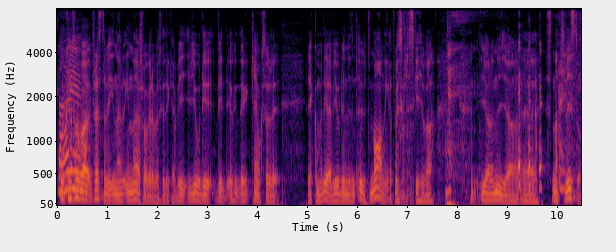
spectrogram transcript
det här kan jag bara, förresten, innan, innan jag frågade vad jag ska dricka. Vi, vi gjorde vi, det kan jag också re, rekommendera. Vi gjorde en liten utmaning att vi skulle skriva, göra nya eh, snapsvisor.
